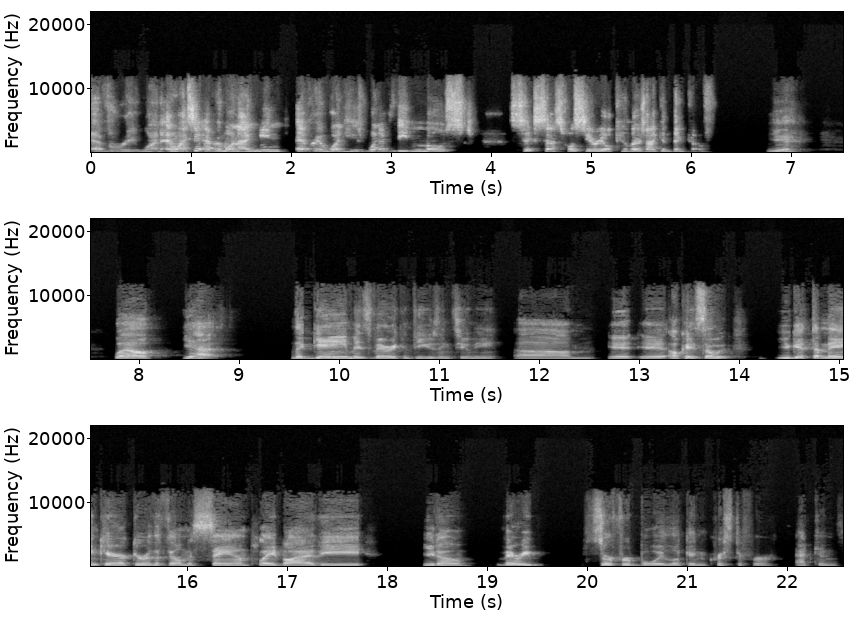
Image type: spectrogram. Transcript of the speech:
everyone. And when I say everyone, I mean everyone. He's one of the most successful serial killers I can think of. Yeah. Well, yeah. The game is very confusing to me. Um, it, it okay. So you get the main character of the film is Sam, played by the, you know, very surfer boy looking Christopher Atkins.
